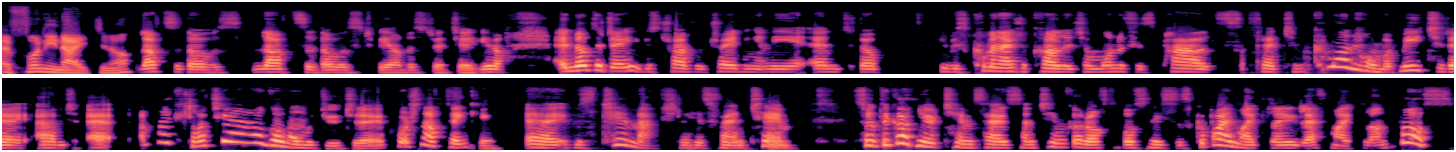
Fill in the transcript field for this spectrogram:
a funny night, you know. Lots of those, lots of those, to be honest with you. You know, another day he was travel training and he ended up, he was coming out of college and one of his pals said to him, Come on home with me today. And uh, I'm like, thought, yeah, I'll go home with you today. Of course, not thinking. Uh, it was Tim, actually, his friend Tim. So they got near Tim's house and Tim got off the bus and he says, Goodbye, Michael. And he left Michael on the bus.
